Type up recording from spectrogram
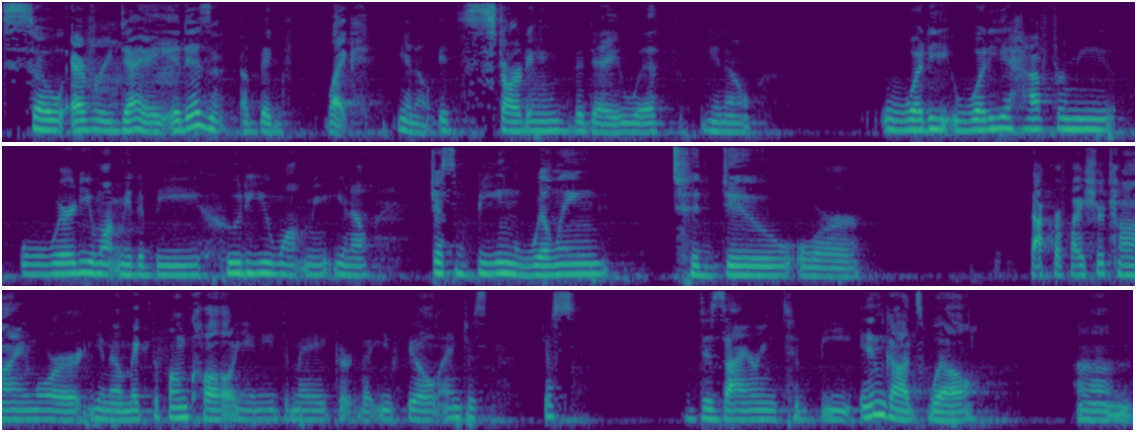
so every day it isn't a big like you know it's starting the day with you know what do you, what do you have for me? Where do you want me to be? Who do you want me? You know, just being willing to do or sacrifice your time or you know make the phone call you need to make or that you feel and just just desiring to be in God's will. Um,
